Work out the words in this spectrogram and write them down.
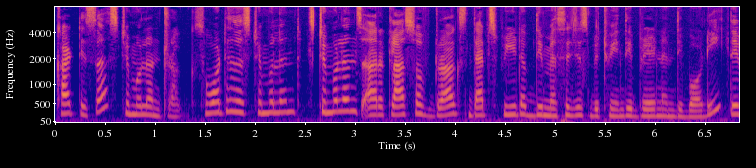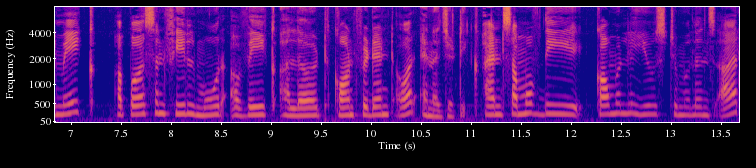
khat is a stimulant drug. So, what is a stimulant? Stimulants are a class of drugs that speed up the messages between the brain and the body. They make a person feel more awake, alert, confident, or energetic. And some of the commonly used stimulants are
